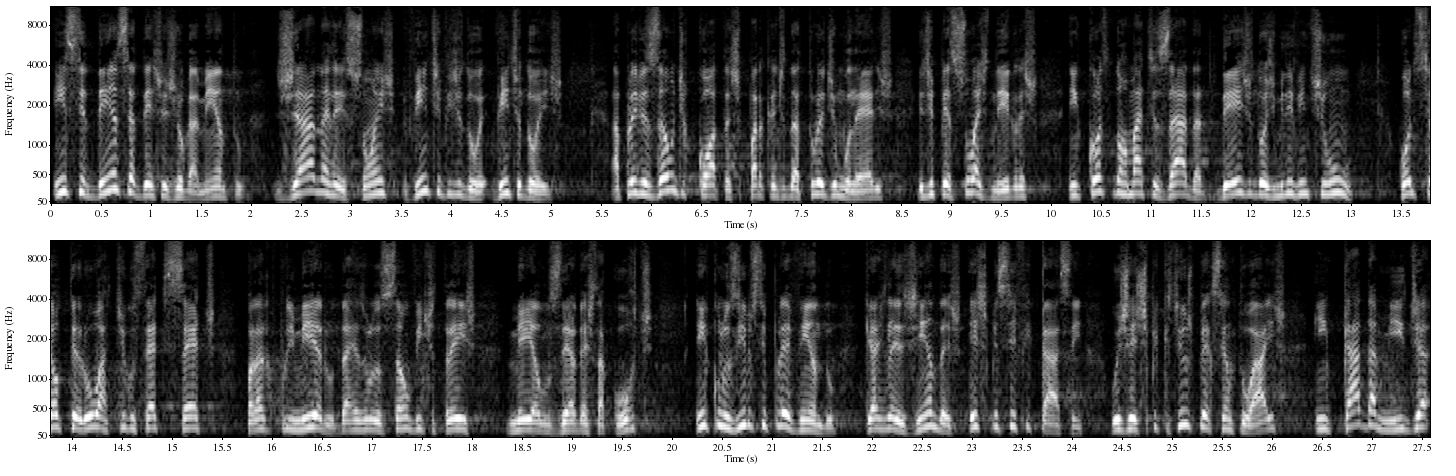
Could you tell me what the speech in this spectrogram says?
Incidência deste julgamento já nas eleições 2022. A previsão de cotas para candidatura de mulheres e de pessoas negras enquanto normatizada desde 2021, quando se alterou o artigo 77 parágrafo 1 da Resolução 23610 desta Corte, inclusive se prevendo que as legendas especificassem os respectivos percentuais em cada mídia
